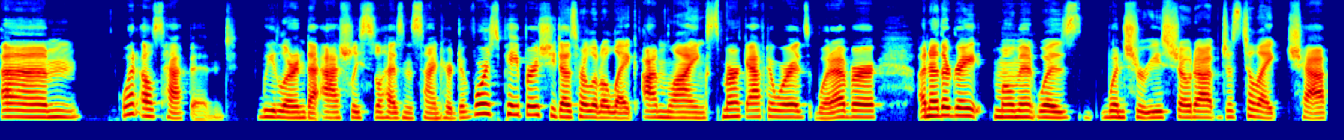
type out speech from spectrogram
Um what else happened? we learned that Ashley still hasn't signed her divorce papers. She does her little like I'm lying smirk afterwards, whatever. Another great moment was when Charrisse showed up just to like chap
